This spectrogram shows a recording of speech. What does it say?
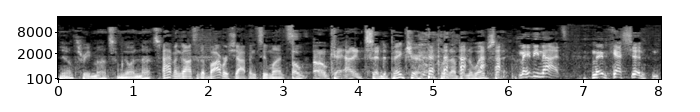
you know, three months. I'm going nuts. I haven't gone to the barber shop in two months. Oh, okay. I send a picture. Put it up on the website. Maybe not. Maybe I shouldn't.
